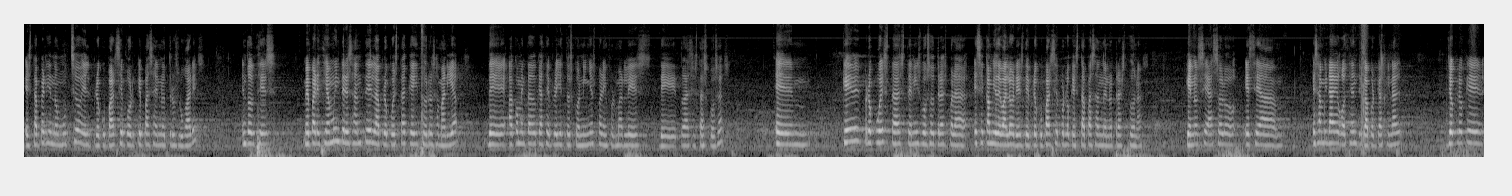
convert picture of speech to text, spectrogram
está perdiendo mucho el preocuparse por qué pasa en otros lugares. Entonces, me parecía muy interesante la propuesta que hizo Rosa María. Ha comentado que hace proyectos con niños para informarles de todas estas cosas. Em, ¿Qué propuestas tenéis vosotras para ese cambio de valores, de preocuparse por lo que está pasando en otras zonas? Que no sea solo esa esa mirada egocéntrica, porque al final yo creo que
